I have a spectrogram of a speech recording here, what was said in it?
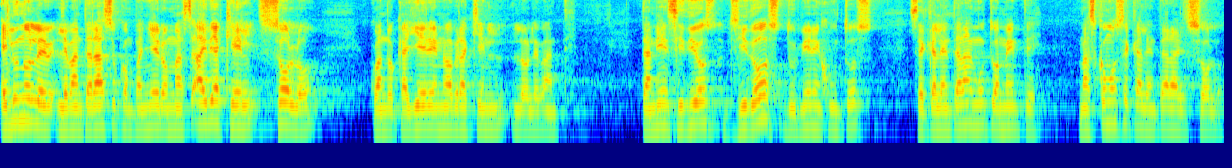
el uno le levantará a su compañero, más hay de aquel solo, cuando cayere no habrá quien lo levante. También si, Dios, si dos durmieren juntos, se calentarán mutuamente, mas ¿cómo se calentará el solo?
